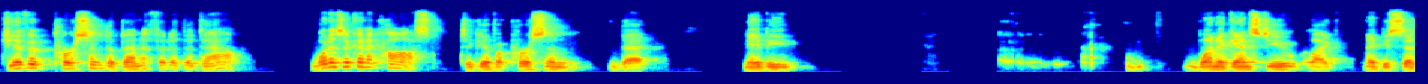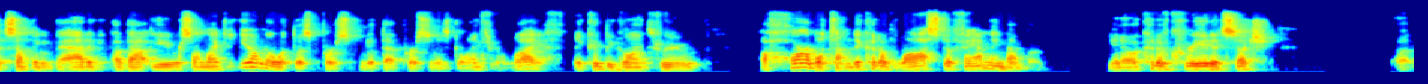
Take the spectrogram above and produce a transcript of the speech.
give a person the benefit of the doubt. What is it going to cost to give a person that maybe uh, went against you, like maybe said something bad about you or something like you don't know what this person what that person is going through in life. They could be going through a horrible time. They could have lost a family member. You know, it could have created such uh,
